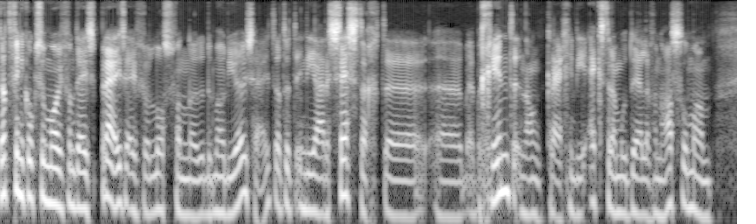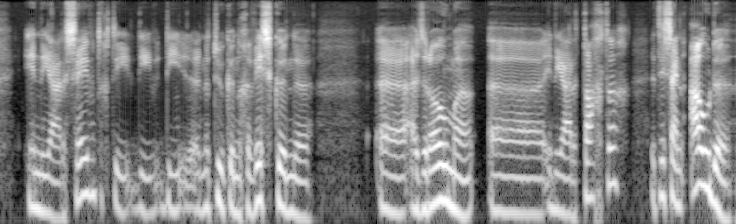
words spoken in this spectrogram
dat vind ik ook zo mooi van deze prijs, even los van de, de modieusheid, dat het in de jaren 60 eh, eh, begint en dan krijg je die extra modellen van Hasselman in de jaren 70, die, die, die eh, natuurkundige wiskunde eh, uit Rome eh, in de jaren 80. Het is zijn oude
